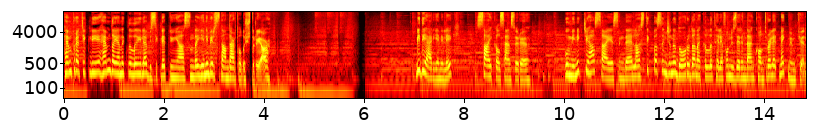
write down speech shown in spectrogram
hem pratikliği hem dayanıklılığıyla bisiklet dünyasında yeni bir standart oluşturuyor. Bir diğer yenilik, Cycle sensörü. Bu minik cihaz sayesinde lastik basıncını doğrudan akıllı telefon üzerinden kontrol etmek mümkün.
